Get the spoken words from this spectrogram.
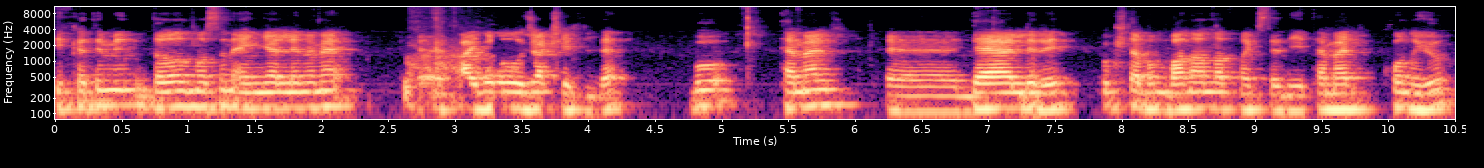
dikkatimin dağılmasını engellememe faydalı olacak şekilde bu temel e, değerleri, bu kitabın bana anlatmak istediği temel konuyu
